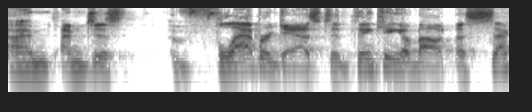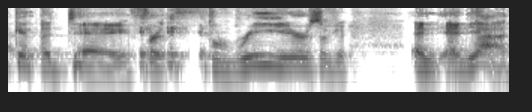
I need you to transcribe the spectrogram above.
I'm I'm just flabbergasted thinking about a second a day for three years of your and and yeah,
